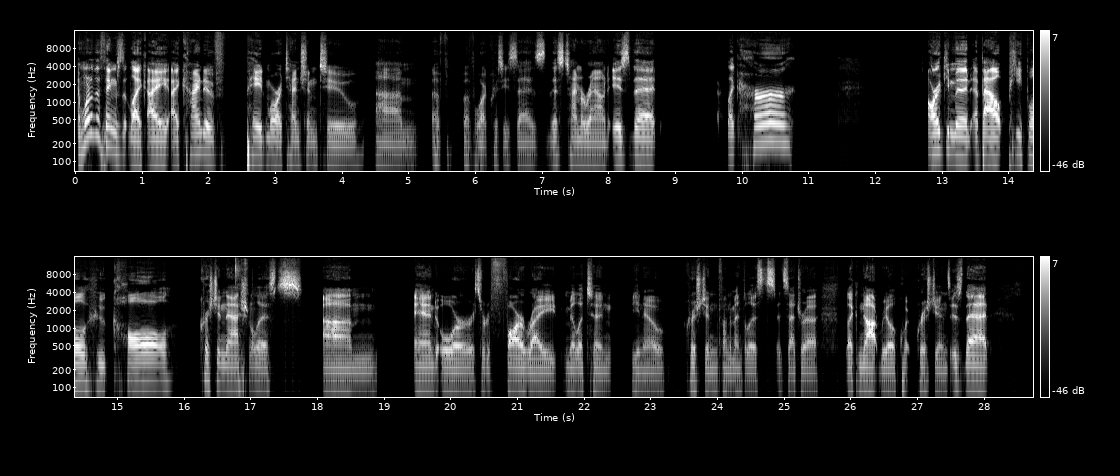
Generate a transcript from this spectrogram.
and one of the things that like I I kind of paid more attention to um, of of what Chrissy says this time around is that like her argument about people who call Christian nationalists um, and or sort of far right militant, you know, Christian fundamentalists, etc., like not real Christians, is that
